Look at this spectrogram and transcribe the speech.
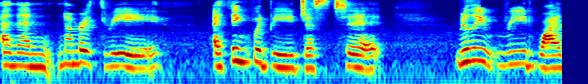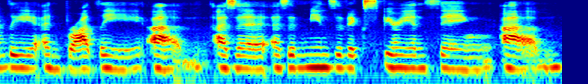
and then number three i think would be just to really read widely and broadly um, as a as a means of experiencing um,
